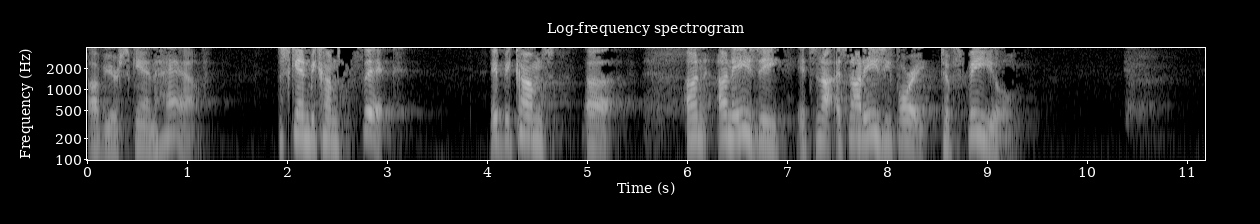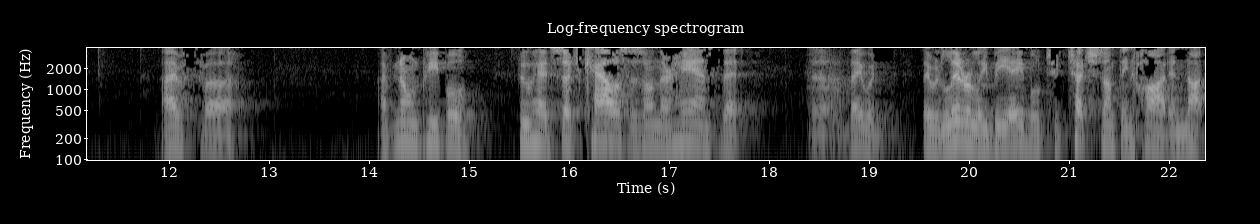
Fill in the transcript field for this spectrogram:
of your skin have. The skin becomes thick. It becomes uh, un, uneasy. It's not, it's not easy for it to feel. I've, uh, I've known people who had such calluses on their hands that uh, they, would, they would literally be able to touch something hot and not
